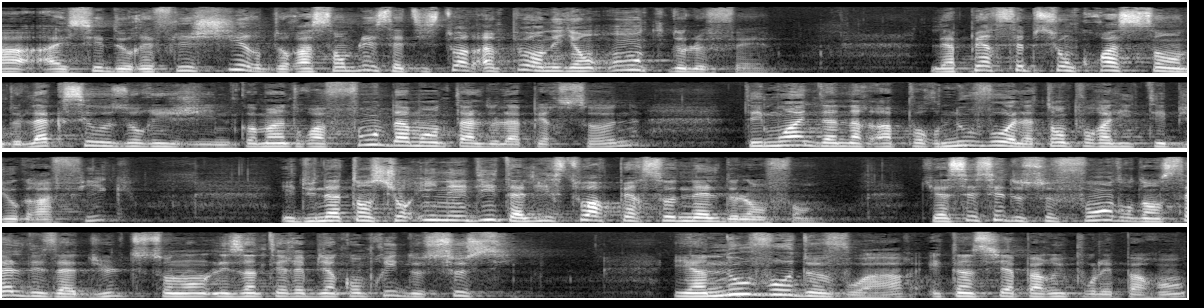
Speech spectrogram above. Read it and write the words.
à, essayer de réfléchir, de rassembler cette histoire, un peu en ayant honte de le faire. La perception croissante de l'accès aux origines comme un droit fondamental de la personne témoigne d'un rapport nouveau à la temporalité biographique et d'une attention inédite à l'histoire personnelle de l'enfant, qui a cessé de se fondre dans celle des adultes selon les intérêts bien compris de ceux-ci. Et un nouveau devoir est ainsi apparu pour les parents,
